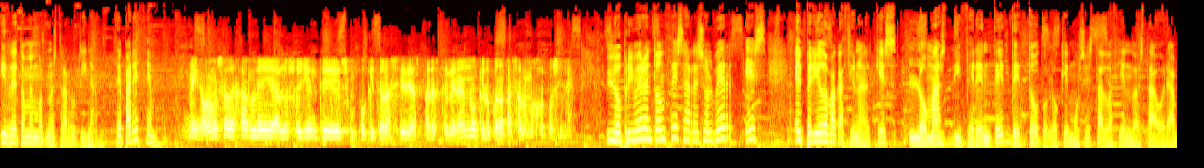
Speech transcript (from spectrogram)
y retomemos nuestra rutina. ¿Te parece? Venga, vamos a dejarle a los oyentes un poquito las ideas para este verano, que lo puedan pasar lo mejor posible. Lo primero entonces a resolver es el periodo vacacional, que es lo más diferente de todo lo que hemos estado haciendo hasta ahora.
